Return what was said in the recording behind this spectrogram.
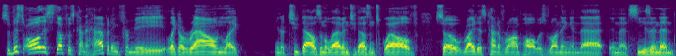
so this all this stuff was kind of happening for me like around like you know 2011 2012 so right as kind of ron paul was running in that in that season and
